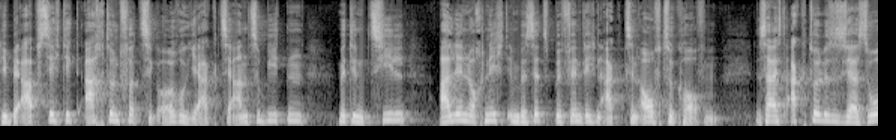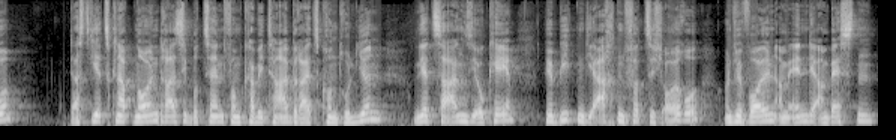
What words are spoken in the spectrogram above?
die beabsichtigt, 48 Euro je Aktie anzubieten, mit dem Ziel, alle noch nicht im Besitz befindlichen Aktien aufzukaufen. Das heißt, aktuell ist es ja so, dass die jetzt knapp 39 Prozent vom Kapital bereits kontrollieren und jetzt sagen sie, okay, wir bieten die 48 Euro und wir wollen am Ende am besten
